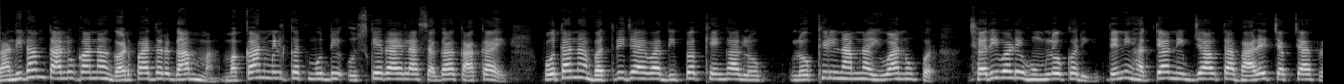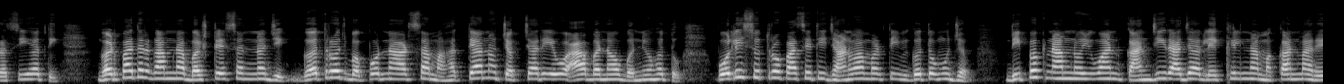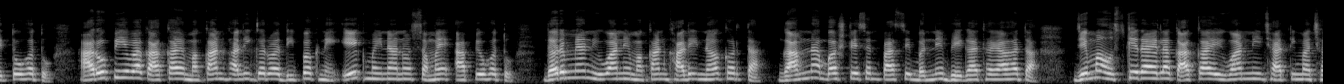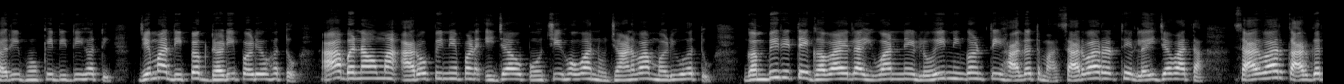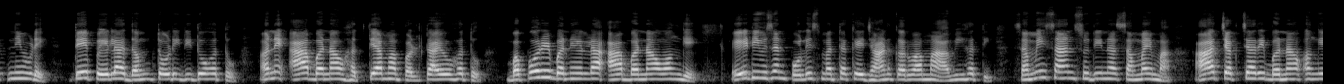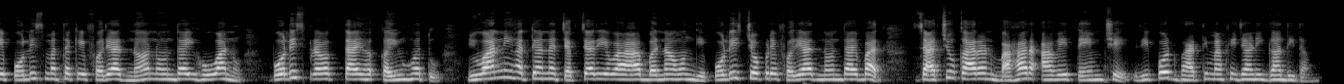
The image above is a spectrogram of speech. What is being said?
ગાંધીધામ તાલુકાના ગળપાદર ગામમાં મકાન મિલકત મુદ્દે ઉશ્કેરાયેલા સગા કાકાએ પોતાના ભત્રીજા એવા દીપક ખેંગા લોખીલ નામના યુવાન ઉપર છરી વડે હુમલો કરી તેની હત્યા નિપજાવતા ભારે ચકચાર પ્રસરી હતી. ગળપાદર ગામના બસ સ્ટેશન નજીક ગતરોજ બપોરના અરસામાં હત્યાનો ચકચારી એવો આ બનાવ બન્યો હતો. પોલીસ સૂત્રો પાસેથી જાણવા મળતી વિગતો મુજબ, દીપક નામનો યુવાન કાનજી રાજા લેખિલના મકાનમાં રહેતો હતો. આરોપી એવા કાકાએ મકાન ખાલી કરવા દીપકને એક મહિનાનો સમય આપ્યો હતો. દરમિયાન યુવાને મકાન ખાલી ન કરતા ગામના બસ સ્ટેશન પાસે બંને ભેગા થયા હતા, જેમાં ઉશ્કેરાયેલા કાકાએ યુવાનની છાતીમાં છરી ભૂંકી દીધી હતી, જેમાં દીપક ઢળી પડ્યો હતો. આ બનાવમાં આરોપીને પણ ઈજાઓ પહોંચી હોવાનું જાણવા મળ્યું હતું. ગંભીર રીતે ઘવાયેલા યુવાનને લોહી નીંગણતી હાલતમાં સારવાર અર્થે લઈ જવાતા સારવાર કારગત નીવડે તે પહેલા દમ તોડી દીધો હતો અને આ બનાવ હત્યામાં પલટાયો હતો. બપોરે બનેલા આ બનાવ અંગે એ ડિવિઝન પોલીસ મથકે જાણ કરવામાં આવી હતી. સમી સાંજ સુધીના સમયમાં આ ચકચારી બનાવ અંગે પોલીસ મથકે ફરિયાદ ન નોંધાઈ હોવાનું પોલીસ પ્રવક્તાએ કહ્યું હતું, યુવાનની હત્યાના ચકચારી એવા આ બનાવ અંગે પોલીસ ચોપડે ફરિયાદ નોંધાય બાદ સાચું કારણ બહાર આવે તેમ છે, રિપોર્ટ ભારતી માખીજાણી ગાંધીધામ.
